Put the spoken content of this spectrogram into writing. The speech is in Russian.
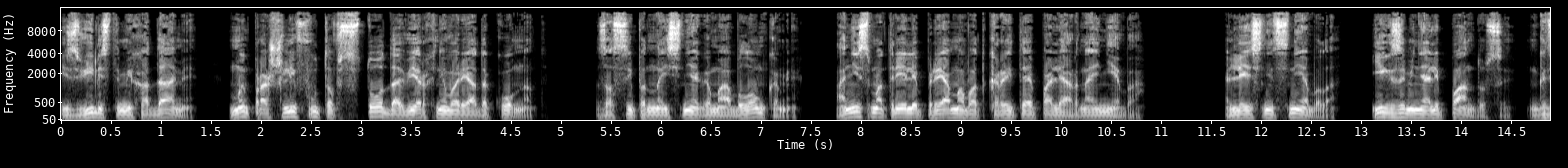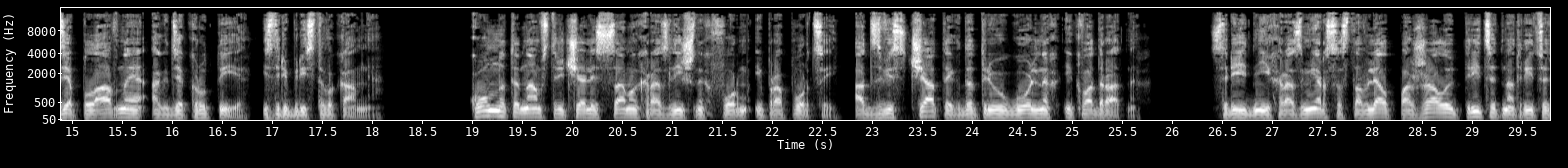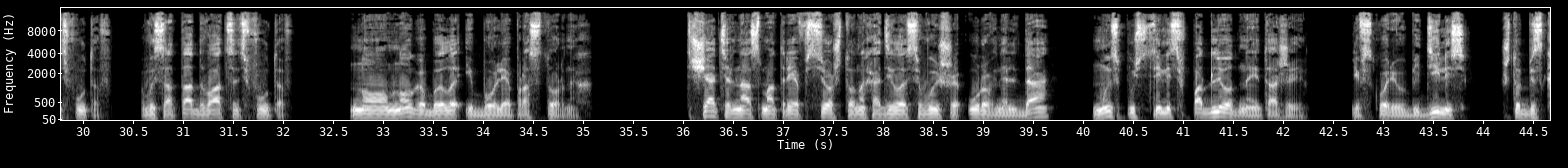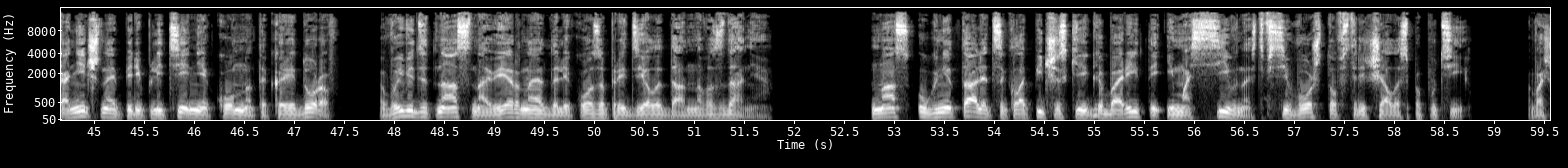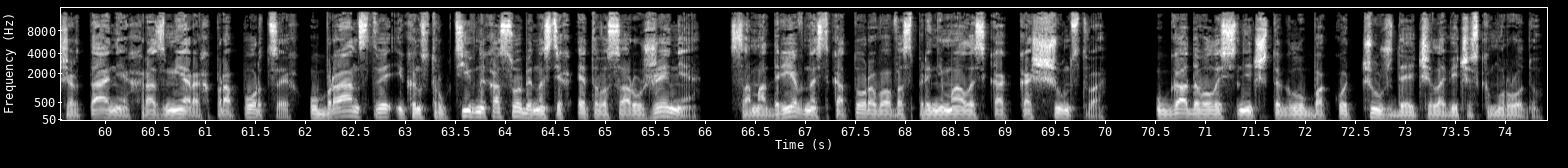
Извилистыми ходами мы прошли футов сто до верхнего ряда комнат. Засыпанные снегом и обломками, они смотрели прямо в открытое полярное небо. Лестниц не было. Их заменяли пандусы, где плавные, а где крутые, из ребристого камня. Комнаты нам встречались самых различных форм и пропорций, от звездчатых до треугольных и квадратных. Средний их размер составлял, пожалуй, 30 на 30 футов, высота 20 футов, но много было и более просторных. Тщательно осмотрев все, что находилось выше уровня льда, мы спустились в подледные этажи, и вскоре убедились, что бесконечное переплетение комнат и коридоров выведет нас, наверное, далеко за пределы данного здания. Нас угнетали циклопические габариты и массивность всего, что встречалось по пути. В очертаниях, размерах, пропорциях, убранстве и конструктивных особенностях этого сооружения, сама древность которого воспринималась как кощунство, угадывалось нечто глубоко чуждое человеческому роду.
